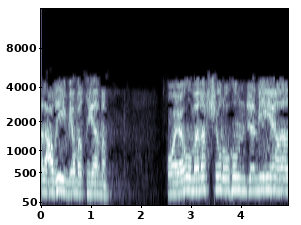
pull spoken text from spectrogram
العظيم يوم القيامة. ويوم نحشرهم جميعا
